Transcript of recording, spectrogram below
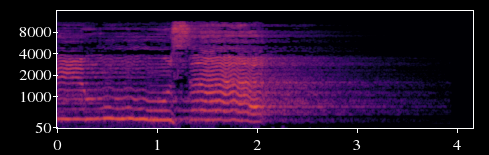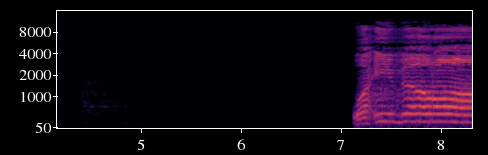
موسى. وإبراهيم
